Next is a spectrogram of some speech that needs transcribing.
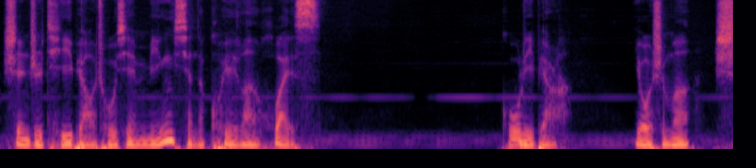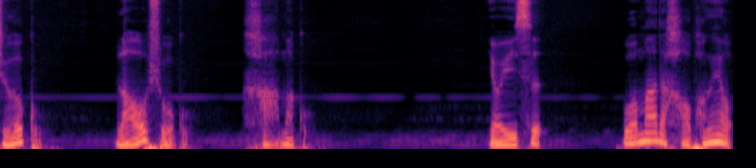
甚至体表出现明显的溃烂坏死。蛊里边啊，有什么蛇蛊、老鼠蛊、蛤蟆蛊。有一次，我妈的好朋友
